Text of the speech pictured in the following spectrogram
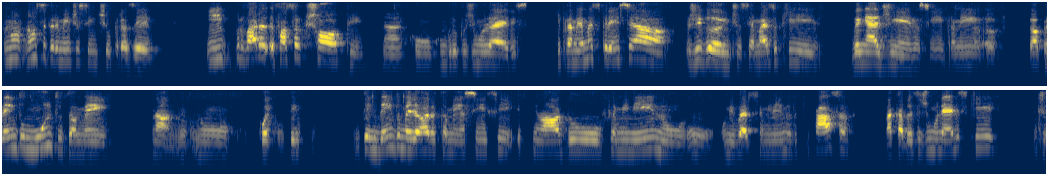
não, não, se permite sentir o prazer. E por várias, eu faço workshop né, com, com grupos de mulheres, que para mim é uma experiência gigante, assim, é mais do que ganhar dinheiro, assim. Para mim, eu, eu, aprendo muito também na, no, entendendo melhor também assim esse, esse lado feminino, o universo feminino do que passa na cabeça de mulheres que de,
